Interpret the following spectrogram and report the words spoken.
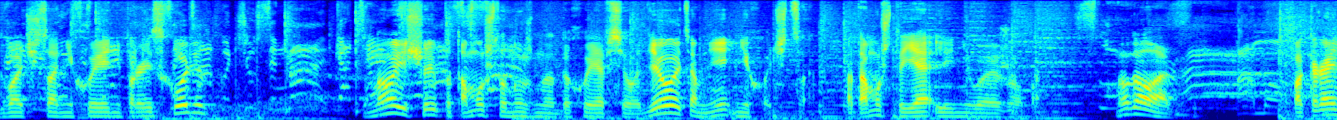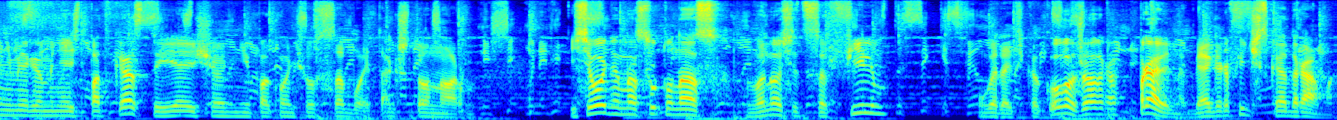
два часа нихуя не происходит, но еще и потому, что нужно дохуя всего делать, а мне не хочется. Потому что я ленивая жопа. Ну да ладно. По крайней мере, у меня есть подкаст, и я еще не покончил с собой, так что норм. И сегодня на суд у нас выносится фильм, угадайте, какого жанра? Правильно, биографическая драма.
